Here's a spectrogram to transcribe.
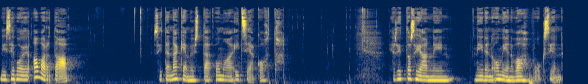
niin se voi avartaa sitä näkemystä omaa itseä kohtaan. Ja sitten tosiaan niin niiden omien vahvuuksien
